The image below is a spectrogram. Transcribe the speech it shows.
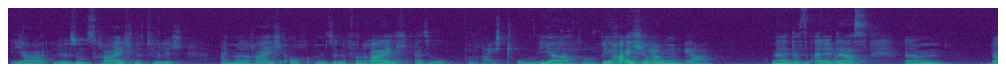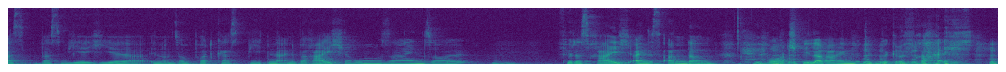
ja, lösungsreich natürlich einmal reich auch im Sinne von reich, also von Reichtum. Ja, so. Bereicherung. Ja, ja. Ne? Mhm, dass all genau. das, ähm, was, was wir hier in unserem Podcast bieten, eine Bereicherung sein soll. Für das Reich eines anderen. Wortspielereien mit dem Begriff Reich.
